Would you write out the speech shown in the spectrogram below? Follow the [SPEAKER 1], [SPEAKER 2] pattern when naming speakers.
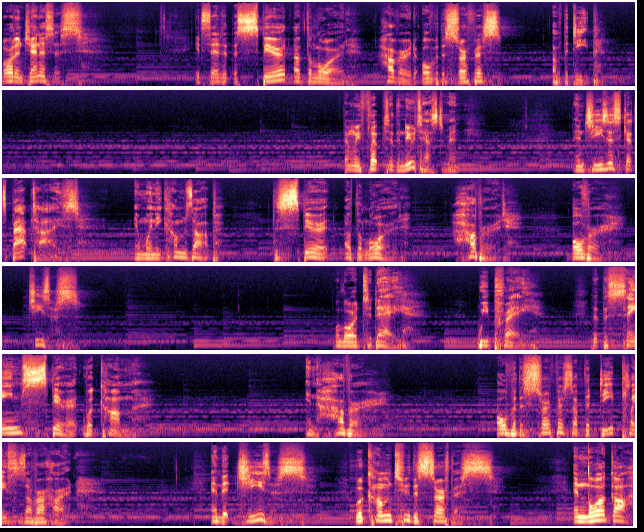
[SPEAKER 1] Lord, in Genesis, it said that the Spirit of the Lord hovered over the surface of the deep. Then we flip to the New Testament, and Jesus gets baptized. And when he comes up, the Spirit of the Lord hovered over Jesus. Well, Lord, today we pray that the same Spirit would come and hover over the surface of the deep places of our heart. And that Jesus would come to the surface. And Lord God,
